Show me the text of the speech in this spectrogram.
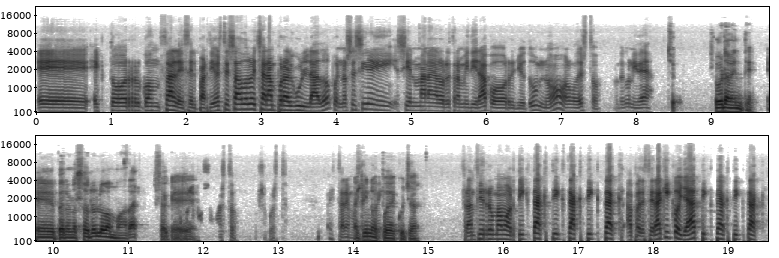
Eh, Héctor González, el partido este sábado lo echarán por algún lado. Pues no sé si, si en Málaga lo retransmitirá por YouTube, ¿no? O algo de esto. No tengo ni idea. Seguramente, eh, pero nosotros lo vamos a dar. O sea que Por supuesto, por supuesto. Ahí estaremos. aquí nos puede escuchar. Francis Rumamor, tic-tac, tic-tac, tic-tac. ¿Aparecerá Kiko ya? Tic-tac, tic-tac.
